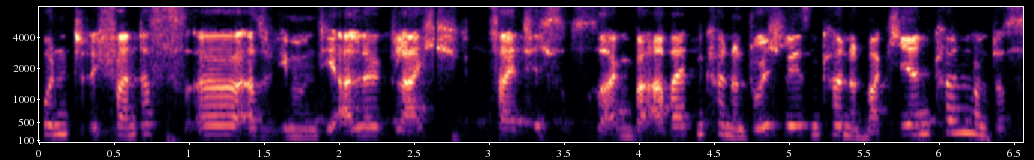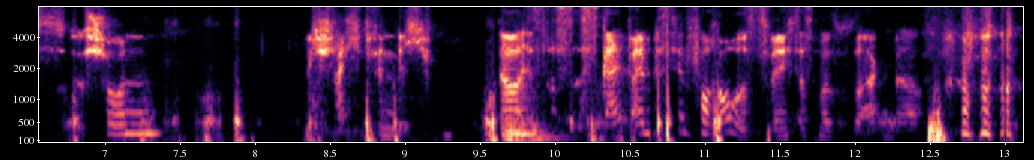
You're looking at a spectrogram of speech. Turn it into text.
Und ich fand das, also die, die alle gleichzeitig sozusagen bearbeiten können und durchlesen können und markieren können. Und das ist schon nicht schlecht, finde ich. Da Mhm. ist das Skype ein bisschen voraus, wenn ich das mal so sagen darf.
